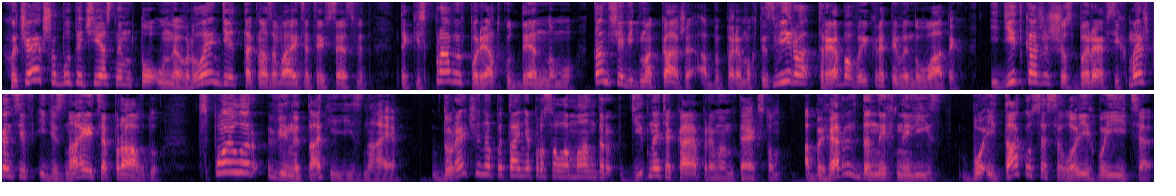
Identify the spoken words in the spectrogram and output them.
Хоча, якщо бути чесним, то у Неверленді, так називається цей всесвіт, такі справи в порядку денному. Там ще відьмак каже, аби перемогти звіра, треба викрити винуватих. І дід каже, що збере всіх мешканців і дізнається правду. Спойлер, він і так її знає. До речі, на питання про саламандр дід натякає прямим текстом, аби Геральт до них не ліз, бо і так усе село їх боїться.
